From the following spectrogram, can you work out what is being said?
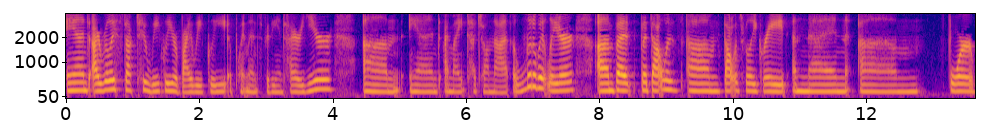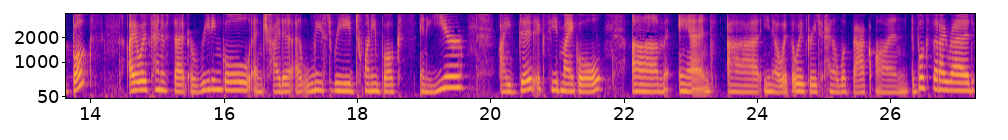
And I really stuck to weekly or bi weekly appointments for the entire year. Um, and I might touch on that a little bit later. Um, but but that was um, that was really great. And then um, for books, I always kind of set a reading goal and try to at least read 20 books in a year. I did exceed my goal. Um, and, uh, you know, it's always great to kind of look back on the books that I read.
